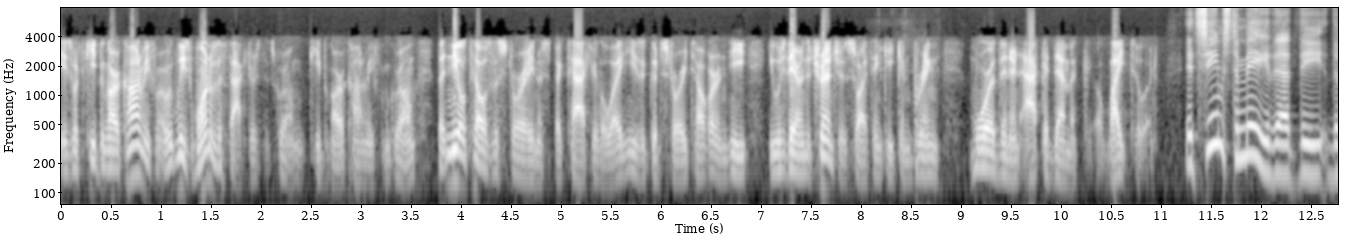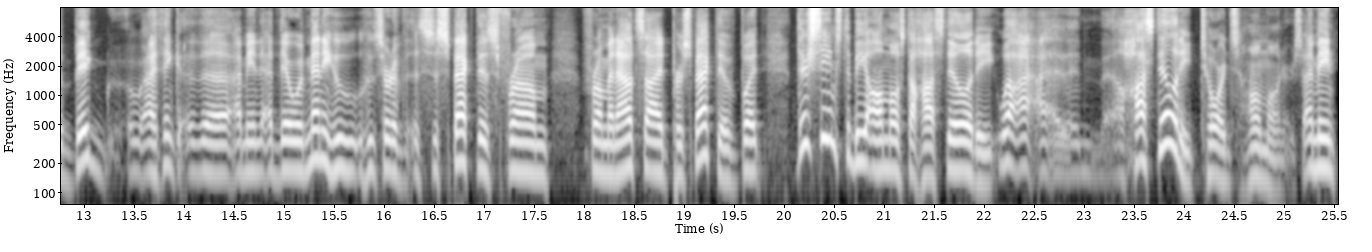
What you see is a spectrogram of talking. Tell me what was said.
is what's keeping our economy from, or at least one of the factors that's growing, keeping our economy from growing. But Neil tells the story in a spectacular way. He's a good storyteller, and he, he was there in the trenches, so I think he can bring more than an academic light to it it seems to me that the the big I think the I mean there were many who who sort of suspect this from from an outside perspective, but there seems to be almost a hostility. Well, I, I, a hostility towards homeowners. I mean,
